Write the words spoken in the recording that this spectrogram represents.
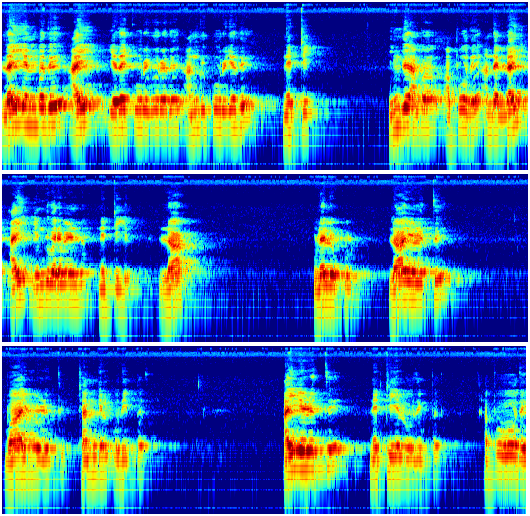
லை என்பது ஐ எதை கூறுகிறது? அங்கு கூறியது நெற்றி. இங்கு அப்போ அப்போது அந்த லை ஐ எங்கு வர வேண்டும்? நெற்றியில். லா உடலுக்குள் லா எழுத்து வாயு எழுத்து சங்கில் உதிப்பது. ஐ எழுத்து நெற்றியில் உதிப்பது. அப்போது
